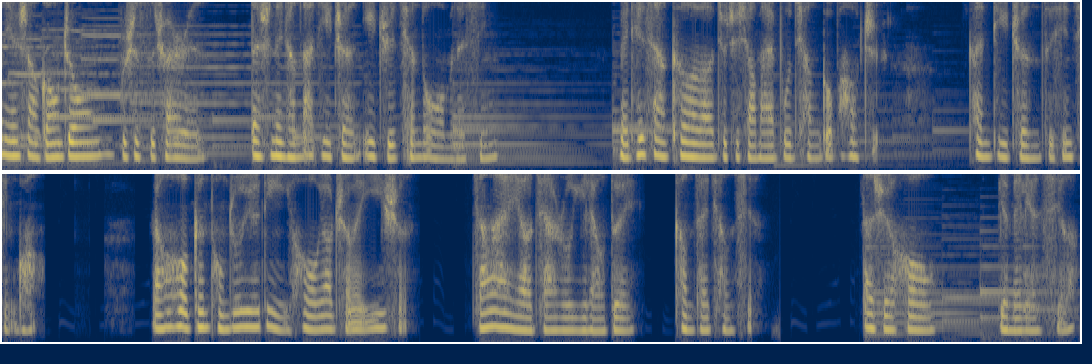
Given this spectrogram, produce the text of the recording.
八年上高中，不是四川人，但是那场大地震一直牵动我们的心。每天下课了就去小卖部抢购报纸，看地震最新情况，然后跟同桌约定以后要成为医生，将来也要加入医疗队抗灾抢险。大学后便没联系了。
